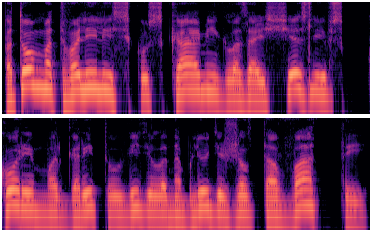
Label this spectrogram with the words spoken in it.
потом отвалились кусками, глаза исчезли, и вскоре Маргарита увидела на блюде желтоватый,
